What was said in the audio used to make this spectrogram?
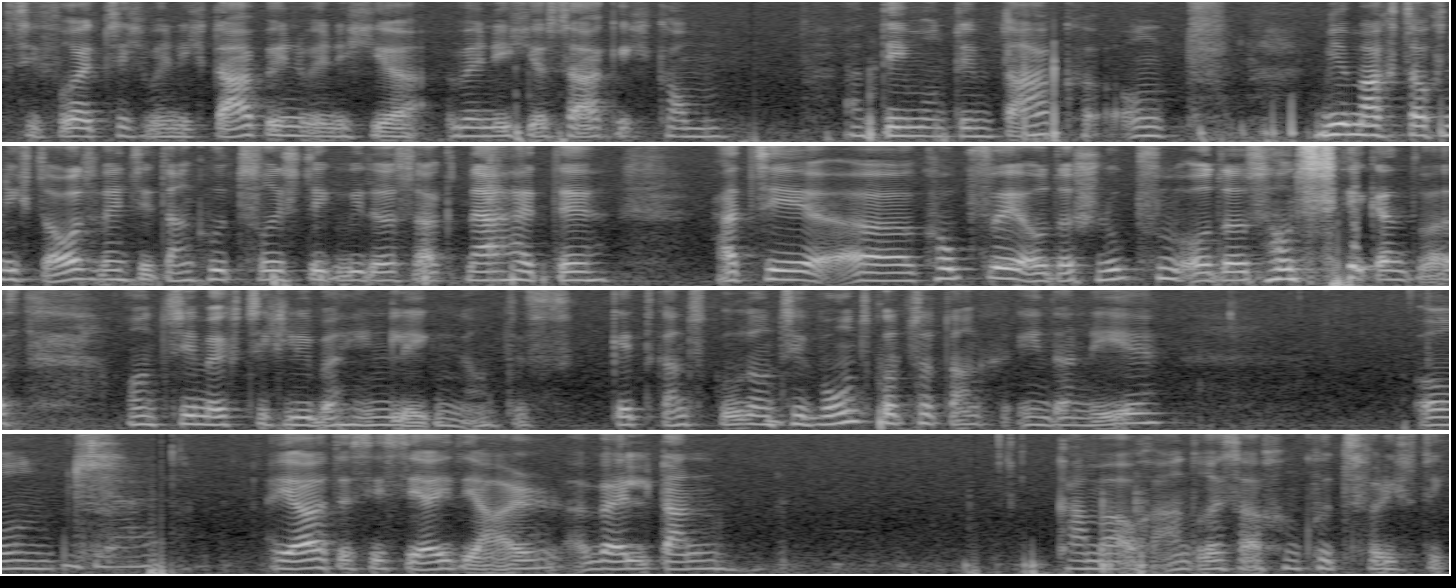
sie freut sich, wenn ich da bin, wenn ich ihr, wenn ich ihr sage, ich komme an dem und dem Tag. Und mir macht es auch nichts aus, wenn sie dann kurzfristig wieder sagt, na, heute hat sie äh, Kopfweh oder Schnupfen oder sonst irgendwas und sie möchte sich lieber hinlegen und das geht ganz gut und sie wohnt Gott sei Dank in der Nähe und ideal. ja, das ist sehr ideal, weil dann kann man auch andere Sachen kurzfristig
